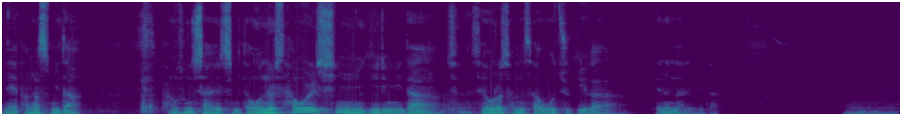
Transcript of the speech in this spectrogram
네, 반갑습니다. 방송 시작하겠습니다. 오늘 4월 16일입니다. 세월호 참사 5주기가 되는 날입니다. 음,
